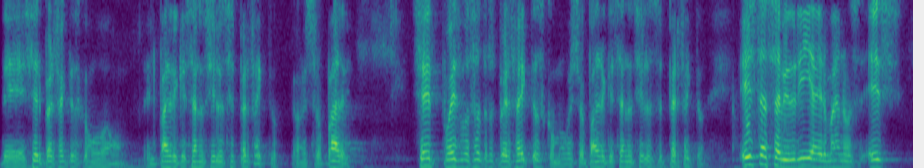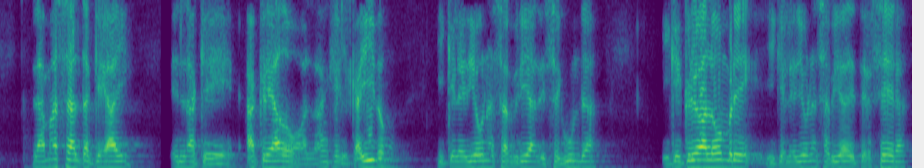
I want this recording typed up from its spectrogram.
de ser perfectos como el Padre que está en los cielos es perfecto, como nuestro Padre. Sed pues vosotros perfectos como vuestro Padre que está en los cielos es perfecto. Esta sabiduría, hermanos, es la más alta que hay, en la que ha creado al ángel caído y que le dio una sabiduría de segunda y que creó al hombre y que le dio una sabiduría de tercera,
